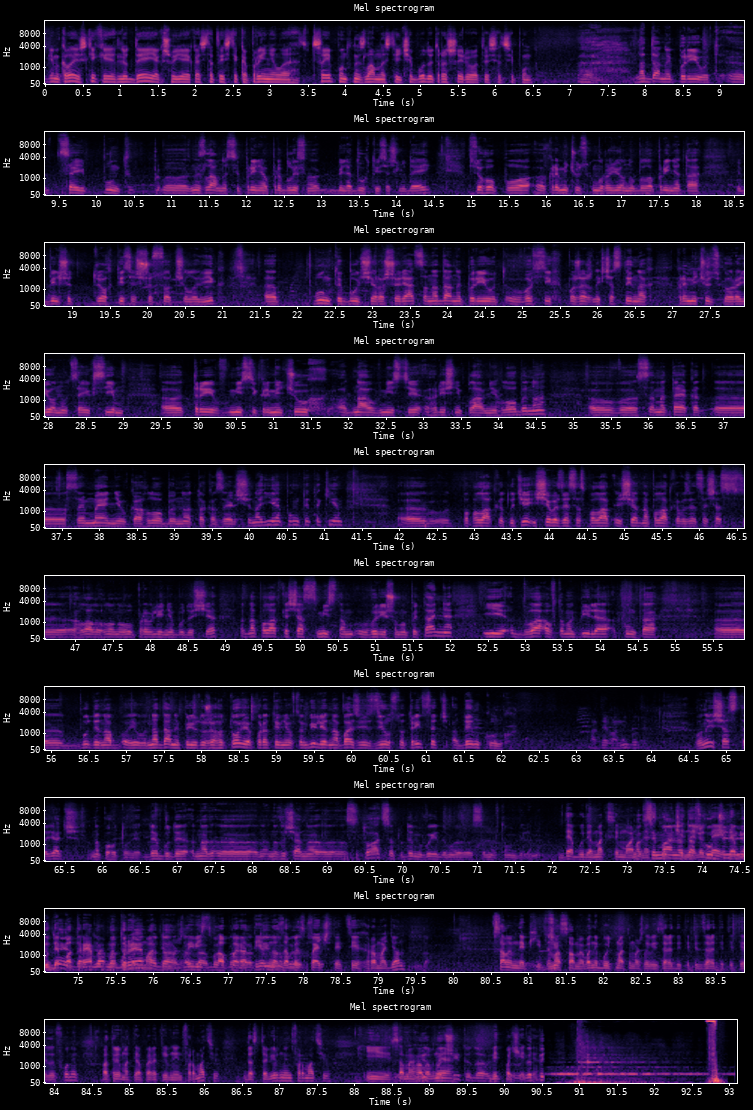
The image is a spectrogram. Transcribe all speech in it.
Сергій Миколаївич, скільки людей, якщо є якась статистика, прийняли цей пункт незламності, чи будуть розширюватися ці пункти? На даний період е, цей пункт е, незламності прийняв приблизно біля двох тисяч людей. Всього по е, району було прийнято більше 3600 чоловік. Е, Пункти будуть ще розширятися. На даний період во всіх пожежних частинах Кременчуцького району це їх сім. Е, Три в місті Кремінчуг, одна в місті Горішні Плавні Глобино в Семетека, е, Семенівка, Глобино та Козельщина є пункти такі. Е, Палатка тут є. І ще везеться з палат... ще одна палатка везеться зараз з главного головного управління. Буде ще одна палатка. Зараз з містом вирішимо питання. І два автомобіля пункта е, буде на, на даний період вже готові оперативні автомобілі на базі ЗІЛ 131 Кунг. А де вони будуть? Вони зараз стоять на поготові. Де буде е, надзвичайна е, ситуація, туди ми виїдемо з цими автомобілями. де буде максимальне Максимальне, скупчення да, людей, де буде людей, да, потреба, де ми потреба, будемо мати да, да, можливість да, бо- оперативно оперативно забезпечити цих громадян самим необхідним. А саме вони будуть мати можливість зарядити, підзарядити телефони, отримати оперативну інформацію, достовірну інформацію і саме головне Відпочити, да, відпочити. відпо-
